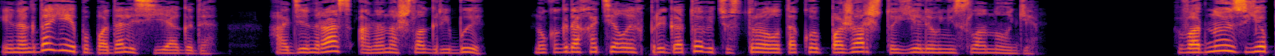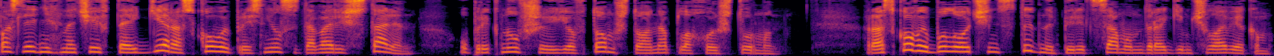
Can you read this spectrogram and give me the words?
Иногда ей попадались ягоды. Один раз она нашла грибы, но когда хотела их приготовить, устроила такой пожар, что еле унесла ноги. В одну из ее последних ночей в тайге Росковой приснился товарищ Сталин, упрекнувший ее в том, что она плохой штурман. Росковой было очень стыдно перед самым дорогим человеком,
